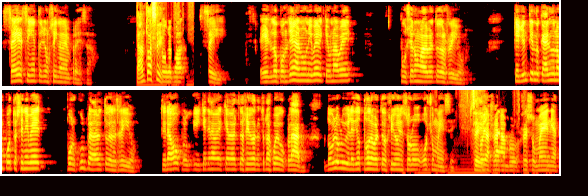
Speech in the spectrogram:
Ser el siguiente John Cena en la empresa. ¿Tanto así? sí. Eh, lo pondría en un nivel que una vez pusieron a Alberto del Río que yo entiendo que a él no le han puesto ese nivel por culpa de Alberto del Río. Tirado, ¿Y qué tiene que ver Alberto del Río dentro del juego? Claro. WWE le dio todo a Alberto del Río en solo ocho meses. Sí. Royal Rumble, WrestleMania,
